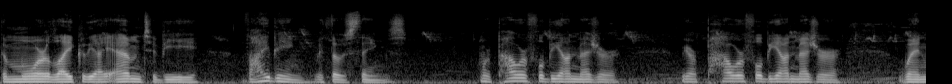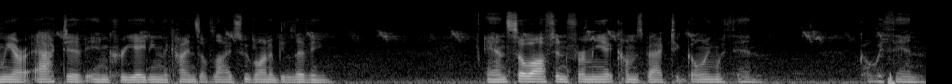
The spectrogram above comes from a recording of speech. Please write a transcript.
The more likely I am to be vibing with those things. We're powerful beyond measure. We are powerful beyond measure when we are active in creating the kinds of lives we want to be living. And so often for me, it comes back to going within. Go within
